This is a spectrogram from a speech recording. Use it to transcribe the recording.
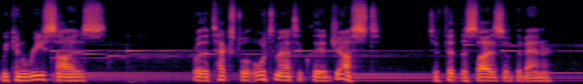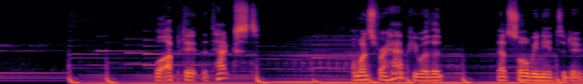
we can resize where the text will automatically adjust to fit the size of the banner. We'll update the text, and once we're happy with it, that's all we need to do.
